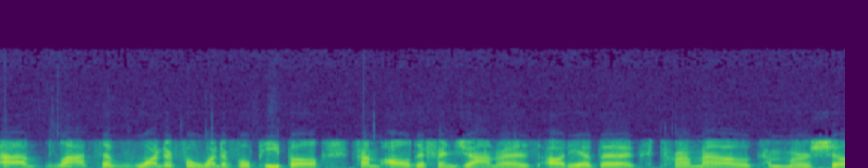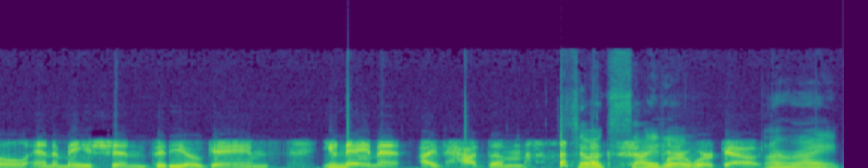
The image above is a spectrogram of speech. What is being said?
um, lots of wonderful wonderful people from all different genres audiobooks promo commercial animation video games you name it i've had them so exciting for a workout all right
